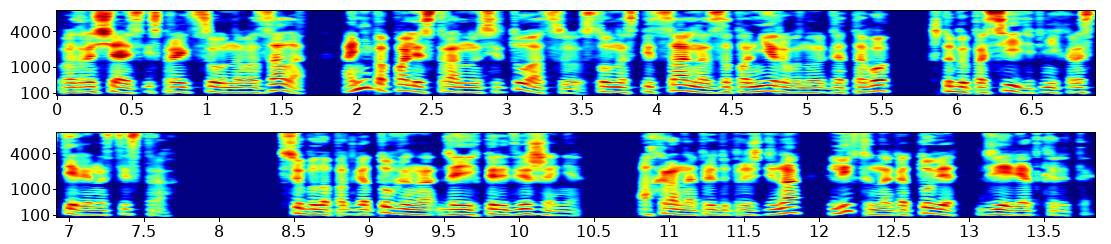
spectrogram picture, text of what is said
Возвращаясь из проекционного зала, они попали в странную ситуацию, словно специально запланированную для того, чтобы посеять в них растерянность и страх. Все было подготовлено для их передвижения. Охрана предупреждена, лифты наготове, двери открыты.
